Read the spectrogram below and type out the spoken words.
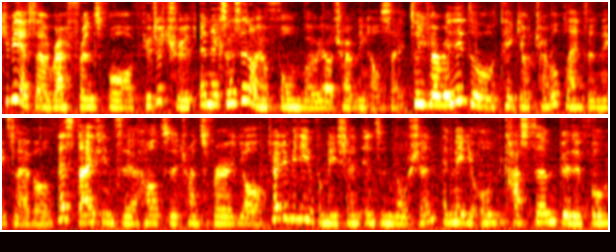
keep it as a reference for future trips, and access it on your phone while you are traveling outside. So if you're ready to take your travel plan to the next level, let's dive into how to transfer your ChatGPT information into Notion and make your own custom beautiful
